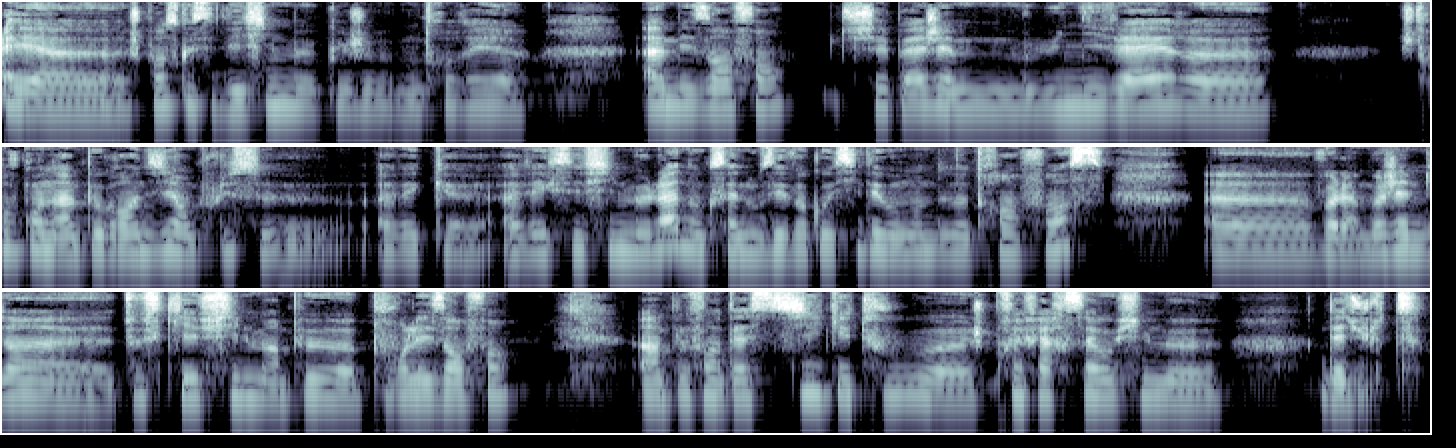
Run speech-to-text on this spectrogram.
Et je pense que c'est des films que je montrerai à mes enfants. Je sais pas, j'aime l'univers. je trouve qu'on a un peu grandi en plus avec avec ces films-là, donc ça nous évoque aussi des moments de notre enfance. voilà, moi j'aime bien tout ce qui est film un peu pour les enfants un peu fantastique et tout. Euh, je préfère ça aux films euh, d'adultes.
